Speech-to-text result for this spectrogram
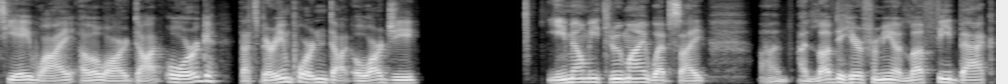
T A Y L O R dot org. That's very important, dot O-R-G. Email me through my website. Uh, I'd love to hear from you. I'd love feedback.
